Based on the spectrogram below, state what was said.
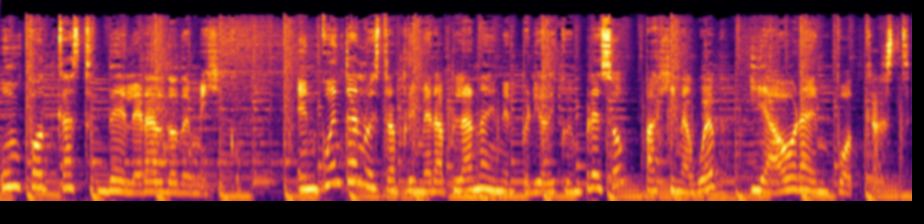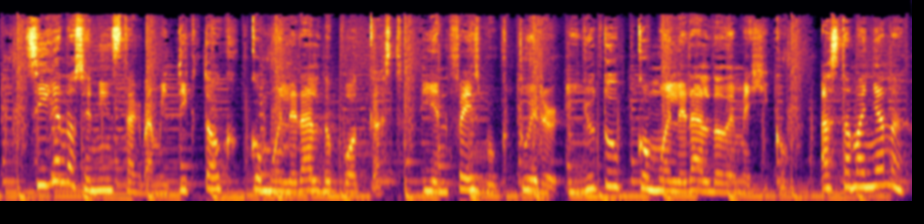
un podcast del Heraldo de México. Encuentra nuestra primera plana en el periódico impreso, página web y ahora en podcast. Síguenos en Instagram y TikTok como El Heraldo Podcast y en Facebook, Twitter y YouTube como El Heraldo de México. Hasta mañana.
